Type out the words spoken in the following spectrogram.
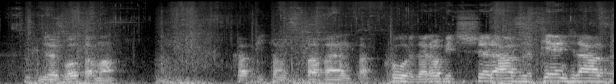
Ile złota ma? Kapitan z Pawęta. Kurde, robi trzy razy, pięć razy.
